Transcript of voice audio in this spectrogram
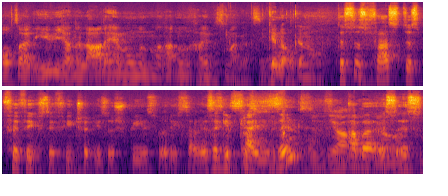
Braucht es halt ewig, hat eine Ladehemmung und man hat nur ein halbes Magazin. Genau. Genau. Das ist fast das pfiffigste Feature dieses Spiels, würde ich sagen. Es ergibt keinen Sinn, Ja. aber Ja. es, es,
